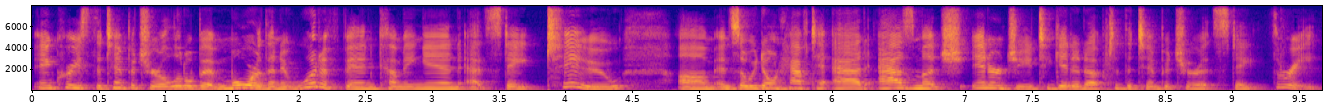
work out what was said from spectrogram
increased the temperature a little bit more than it would have been coming in at state two. Um, and so we don't have to add as much energy to get it up to the temperature at state three.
